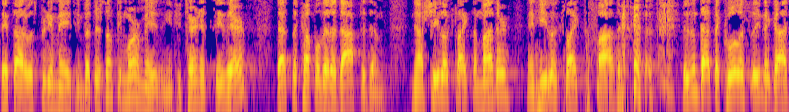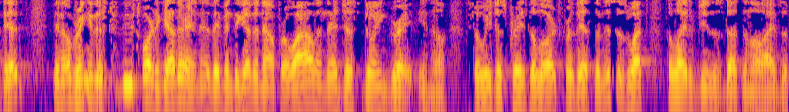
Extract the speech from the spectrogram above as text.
they thought it was pretty amazing. But there's something more amazing. If you turn it, see there? That's the couple that adopted them. Now she looks like the mother and he looks like the father. Isn't that the coolest thing that God did? You know, bringing this, these four together and uh, they've been together now for a while and they're just doing great, you know. So we just praise the Lord for this. And this is what the light of Jesus does in the lives of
